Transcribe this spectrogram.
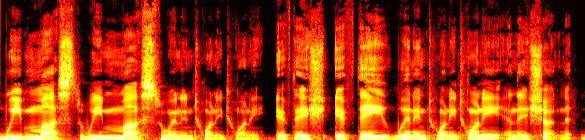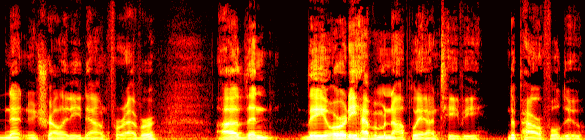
we must, we must win in 2020. If they sh- if they win in 2020 and they shut net, net neutrality down forever, uh, then they already have a monopoly on TV. The powerful do,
